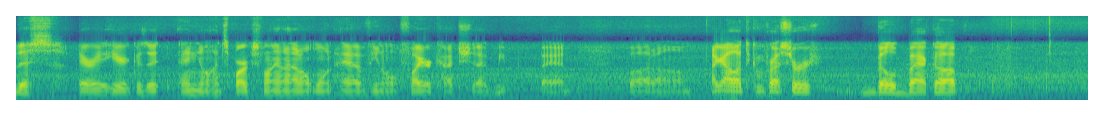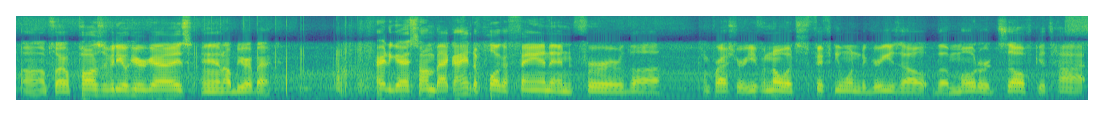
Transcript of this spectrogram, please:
this area here because it and you know had sparks flying. I don't want to have you know fire catch. That'd be bad. But um, I gotta let the compressor build back up. Um, so I'll pause the video here guys and I'll be right back. Alrighty guys so I'm back. I had to plug a fan in for the compressor. Even though it's 51 degrees out the motor itself gets hot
